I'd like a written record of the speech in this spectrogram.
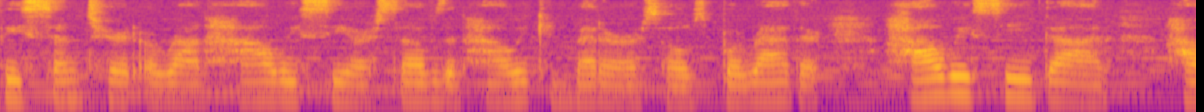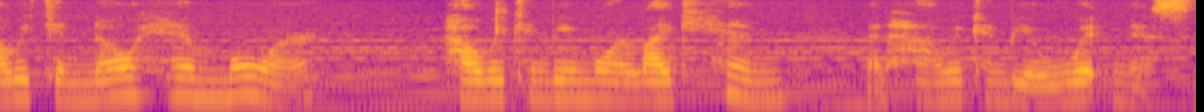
be centered around how we see ourselves and how we can better ourselves, but rather how we see God, how we can know Him more, how we can be more like Him, and how we can be a witness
